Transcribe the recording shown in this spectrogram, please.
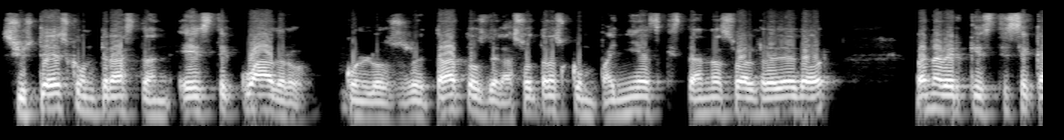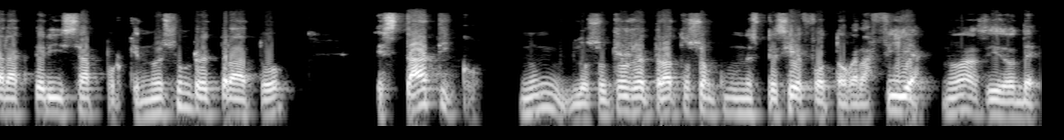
Si ustedes contrastan este cuadro con los retratos de las otras compañías que están a su alrededor, van a ver que este se caracteriza porque no es un retrato estático. Los otros retratos son como una especie de fotografía, ¿no? Así donde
